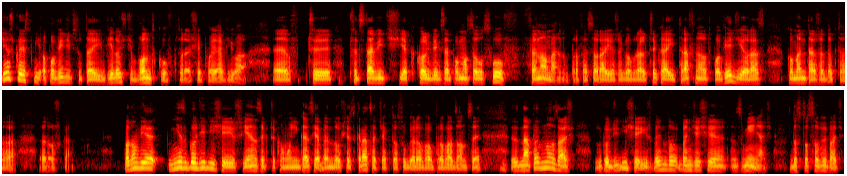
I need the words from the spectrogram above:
Ciężko jest mi opowiedzieć tutaj wielość wątków, która się pojawiła, e, czy przedstawić jakkolwiek za pomocą słów fenomen profesora Jerzego Bralczyka i trafne odpowiedzi oraz komentarze doktora Rożka. Panowie nie zgodzili się, iż język czy komunikacja będą się skracać, jak to sugerował prowadzący. Na pewno zaś zgodzili się, iż będą, będzie się zmieniać, dostosowywać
